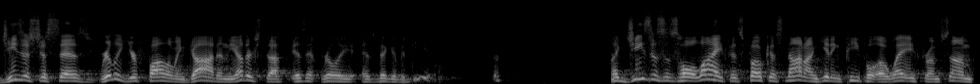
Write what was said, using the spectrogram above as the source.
Jesus just says, really, you're following God, and the other stuff isn't really as big of a deal. Like Jesus' whole life is focused not on getting people away from some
